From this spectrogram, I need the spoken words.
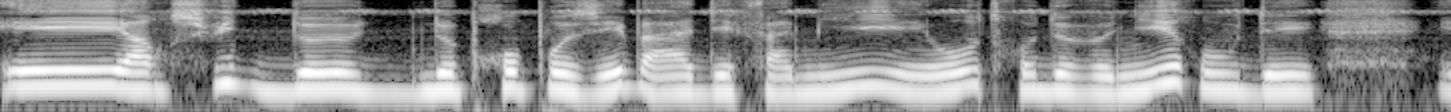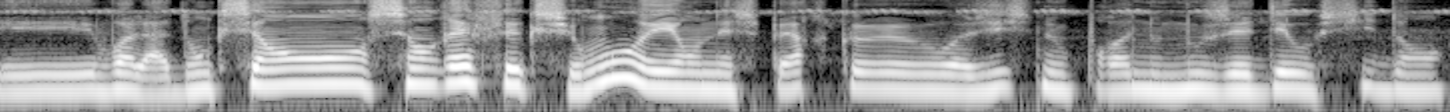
et ensuite de, de proposer bah, à des familles et autres de venir ou des et voilà donc c'est en, c'est en réflexion et on espère que Oasis nous pourra nous, nous aider aussi dans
